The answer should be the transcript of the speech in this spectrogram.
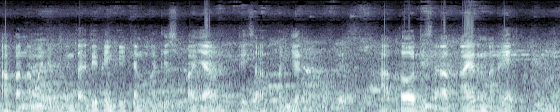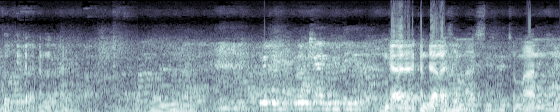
apa namanya minta ditinggikan lagi supaya di saat banjir atau di saat air naik itu tidak kena. Nggak ada kendala sih mas, cuman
